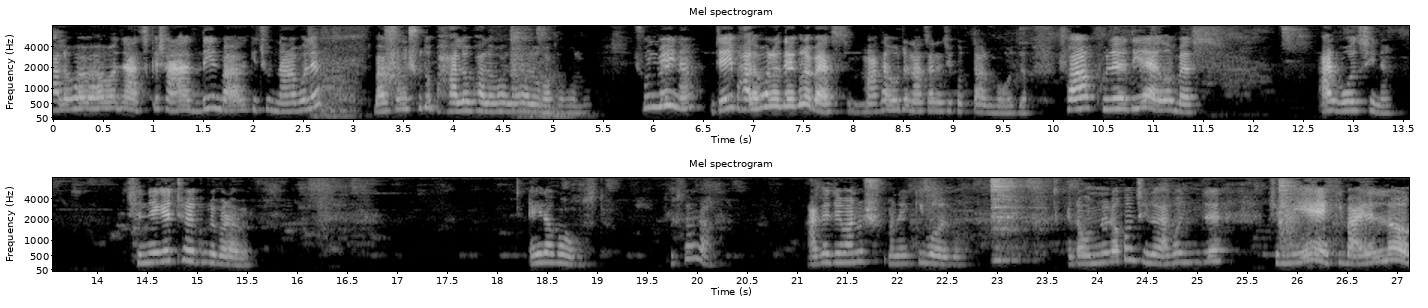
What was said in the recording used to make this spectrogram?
ভালোভাবে ভাবো যে আজকে সারাদিন বাবাকে কিছু না বলে বাবার সঙ্গে শুধু ভালো ভালো ভালো ভালো কথা বলব শুনবেই না। যেই ভালো ভালো দেখল, ব্যাস, মাথা উঠে নাচানাচি করতে আরম্ভ করল। সব খুলে দিয়ে একদম ব্যাস। আর বলছি না, সে নেগেটিভ হয়ে ঘুরে বেড়াবে। এইরকম অবস্থা, বুঝতে পারলা? আগে যে মানুষ মানে কি বলব, এটা অন্যরকম ছিল। এখন যে সে মেয়ে, কি বাইরের লোক,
